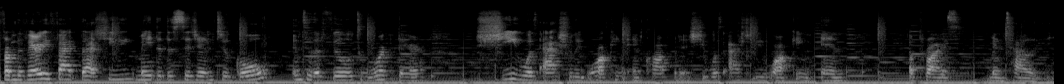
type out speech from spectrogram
from the very fact that she made the decision to go into the field to work there, she was actually walking in confidence. She was actually walking in a prize mentality.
